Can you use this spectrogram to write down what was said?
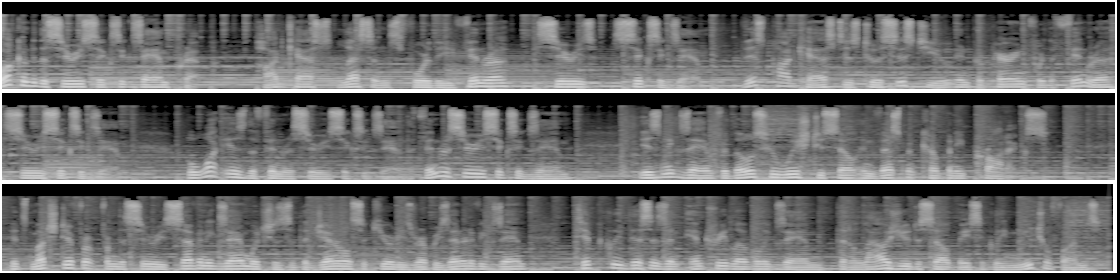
Welcome to the Series 6 Exam Prep podcast lessons for the FINRA Series 6 exam. This podcast is to assist you in preparing for the FINRA Series 6 exam. Well, what is the FINRA Series 6 exam? The FINRA Series 6 exam is an exam for those who wish to sell investment company products. It's much different from the Series 7 exam, which is the General Securities Representative exam Typically, this is an entry level exam that allows you to sell basically mutual funds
